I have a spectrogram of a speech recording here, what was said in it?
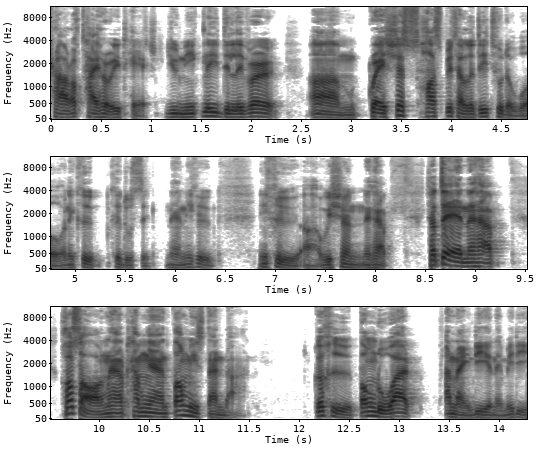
proud of Thai heritage uniquely deliver um, gracious hospitality to the world นี่คือคือดูสิตนะนี่คือนี่คือ uh, vision นะครับ ชัดเจนนะครับ ข้อ2นะครับทำงานต้องมี standard ก็คือต้องรู้ว่าอันไหนดีอันไหนไม่ดี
